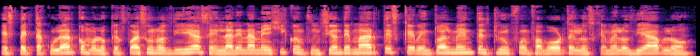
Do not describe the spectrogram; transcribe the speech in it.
espectacular como lo que fue hace unos días en la Arena México en función de martes, que eventualmente el triunfo en favor de los gemelos Diablo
